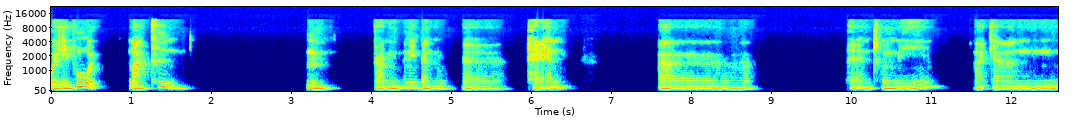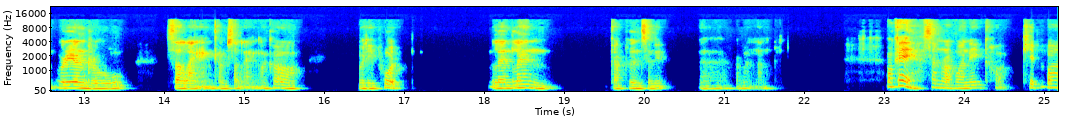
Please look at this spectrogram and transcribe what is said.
วิธีพูดมากขึ้น อืมครับอันนี้เป็นเอ่อแผนเอ่อแผนช่วงนี้ในการเรียนรู้สแลงคำสแลงแล้วก็วิธีพูด เล่นๆกับเพื่อนสนิทอ่อประมาณนั้น โอเคสำหรับวันนี้ขอคิดว่า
